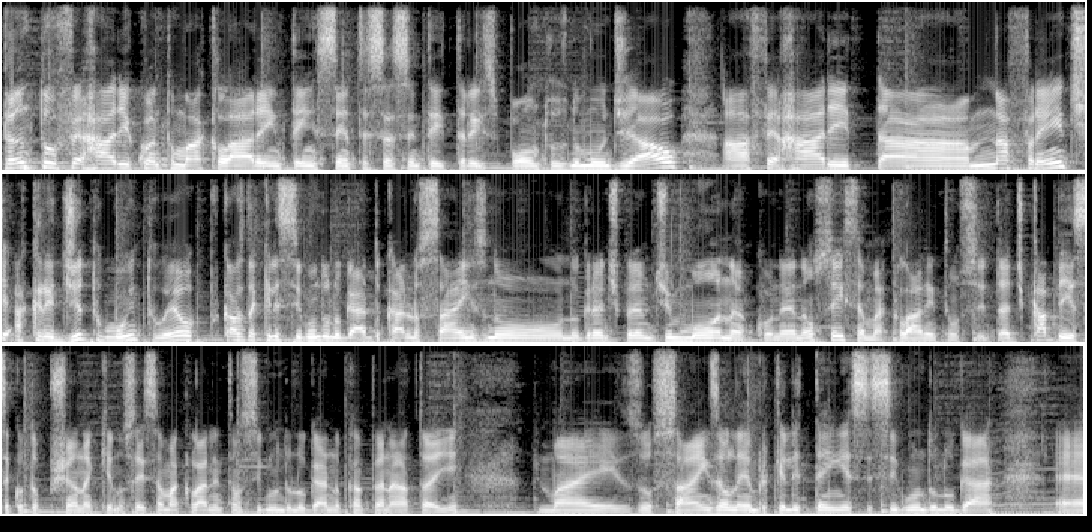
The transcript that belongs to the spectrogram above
Tanto Ferrari quanto McLaren tem 163 pontos no Mundial. A Ferrari tá na frente, acredito muito eu, por causa daquele segundo lugar do Carlos Sainz no, no Grande Prêmio de Mônaco, né? Não sei se a McLaren então é de cabeça que eu tô puxando aqui, não sei se a McLaren um segundo lugar no campeonato aí, mas o Sainz eu lembro que ele tem esse segundo lugar. É,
